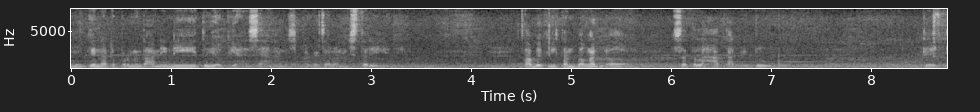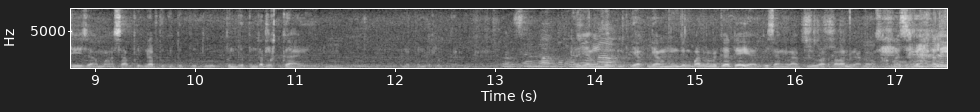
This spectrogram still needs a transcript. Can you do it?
Mungkin ada permintaan ini itu ya biasa kan sebagai calon istri. Gitu. Tapi kelihatan banget eh, setelah akad itu Dedi sama Sabrina begitu begitu bener-bener lega itu. Bener-bener lega. Pemantapannya yang, yang, yang mungkin paling lega dia ya bisa ngelabui wartawan nggak tahu sama sekali.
